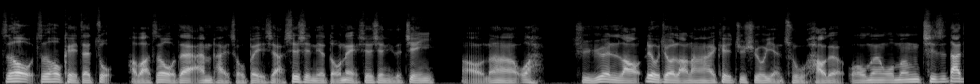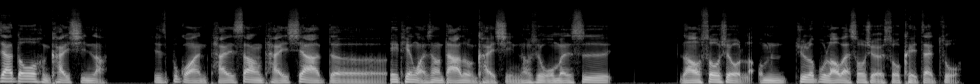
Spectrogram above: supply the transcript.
之后之后可以再做，好吧？之后我再安排筹备一下。谢谢你的 dom 内，谢谢你的建议。好，那哇，许愿老六九老男孩可以继续有演出。好的，我们我们其实大家都很开心啦。其实不管台上台下的那天晚上，大家都很开心。然后所以我们是。然后 social 老我们俱乐部老板 social 也说可以再做，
